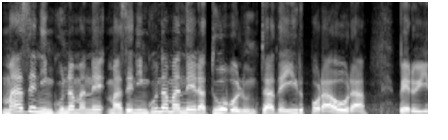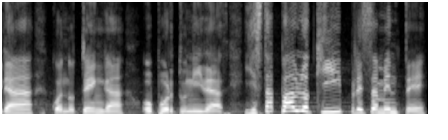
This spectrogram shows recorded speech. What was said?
más de ninguna, más de ninguna manera tuvo voluntad de ir por ahora, pero irá cuando tenga oportunidad. Y está Pablo aquí precisamente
